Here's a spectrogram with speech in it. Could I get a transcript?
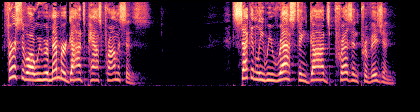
First of all, we remember God's past promises. Secondly, we rest in God's present provision.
